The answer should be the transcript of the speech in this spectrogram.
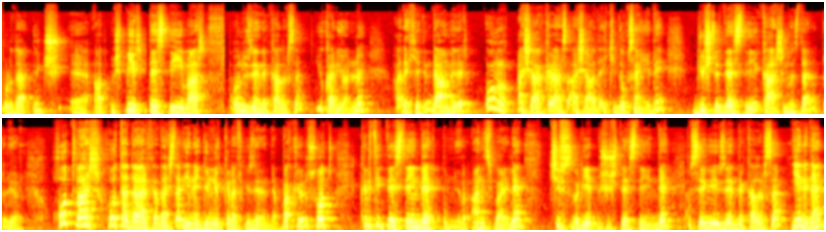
Burada 3.61 desteği var. Onun üzerinde kalırsa yukarı yönlü hareketin devam eder. Onu aşağı kırarsa aşağıda 2.97 güçlü desteği karşımızda duruyor. HOT var. HOT'a da arkadaşlar yine günlük grafik üzerinde bakıyoruz. HOT kritik desteğinde bulunuyor an itibariyle. Çift 0.73 desteğinde bu seviye üzerinde kalırsa yeniden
